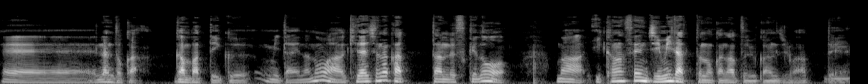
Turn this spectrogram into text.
えー、なんとか頑張っていくみたいなのは嫌いじゃなかったんですけど、まあ、いかんせん地味だったのかなという感じはあって、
